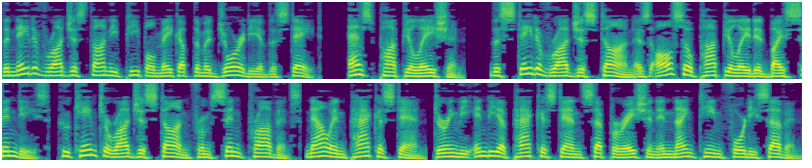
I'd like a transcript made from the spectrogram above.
The native Rajasthani people make up the majority of the state's population. The state of Rajasthan is also populated by Sindhis, who came to Rajasthan from Sindh province now in Pakistan during the India-Pakistan separation in 1947.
